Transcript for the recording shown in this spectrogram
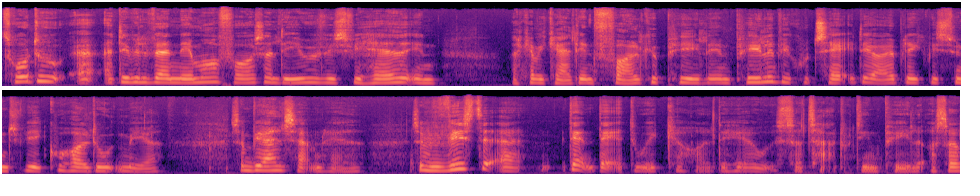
Tror du, at det ville være nemmere for os at leve, hvis vi havde en, hvad kan vi kalde det, en folkepille, en pille, vi kunne tage i det øjeblik, vi synes, vi ikke kunne holde det ud mere, som vi alle sammen havde. Så vi vidste, at den dag, du ikke kan holde det her ud, så tager du din pille, og så,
